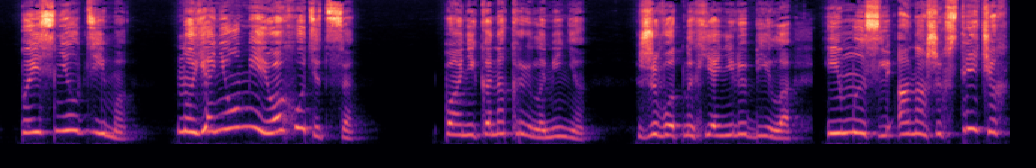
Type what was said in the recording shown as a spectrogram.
— пояснил Дима. «Но я не умею охотиться». Паника накрыла меня. Животных я не любила, и мысль о наших встречах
